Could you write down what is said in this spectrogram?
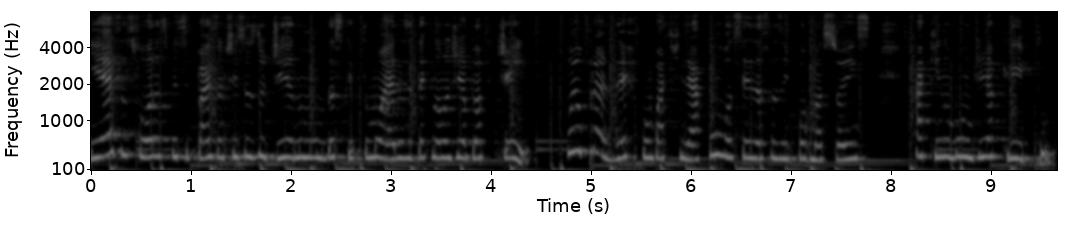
E essas foram as principais notícias do dia no mundo das criptomoedas e tecnologia blockchain. Foi um prazer compartilhar com vocês essas informações aqui no Bom Dia Cripto,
